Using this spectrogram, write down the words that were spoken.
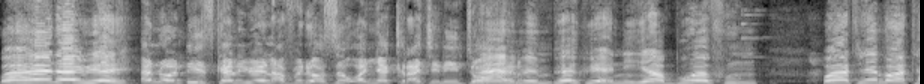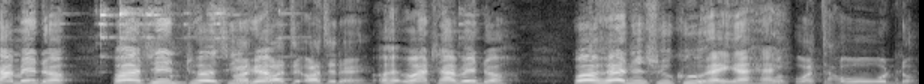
Wɔhwɛ no awie. Ɛna ɔdii sika no wie na afei de ɔse ɔnyɛ krakye ne nti ɔmpɛ no. Mempɛ hwɛ ni, aboa funu. Wɔte bɔta me dɔ, wɔte ntoosi hwɛ. Wɔte wɔte dɛ. Wɔta me dɔ, wɔhwɛ no sukuu ayi aha yi. Wɔta wo dɔ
